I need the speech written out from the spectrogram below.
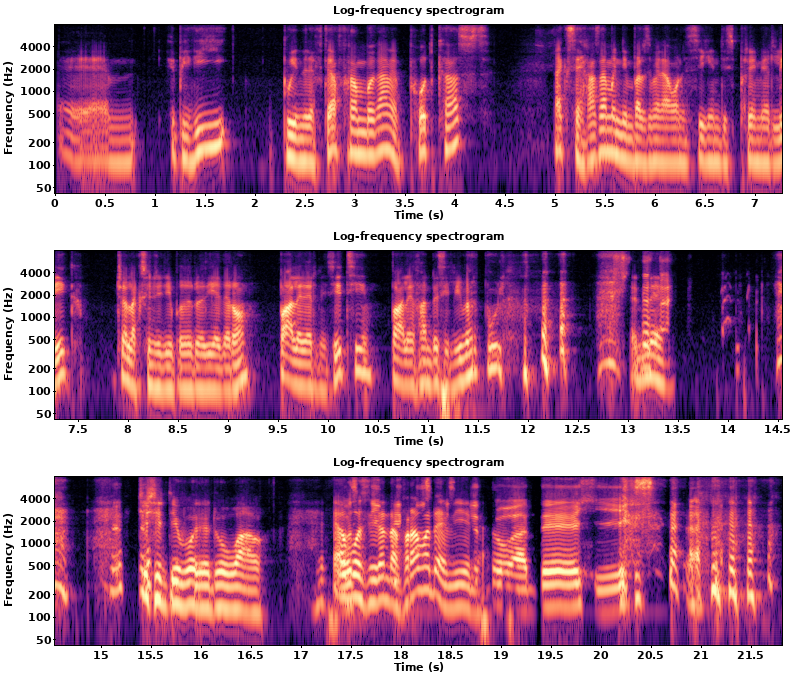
Ε, επειδή που την τελευταία φορά που έκαμε podcast, να ξεχάσαμε την περασμένη αγωνιστική της Premier League και άλλαξε και τίποτε το ιδιαίτερο. Πάλι έδερνη City, πάλι Fantasy Liverpool. Ε, ναι. Και είχε τίποτε το wow. Ε, όπως ήταν τα πράγματα Και εμείνα. το αντέχεις.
